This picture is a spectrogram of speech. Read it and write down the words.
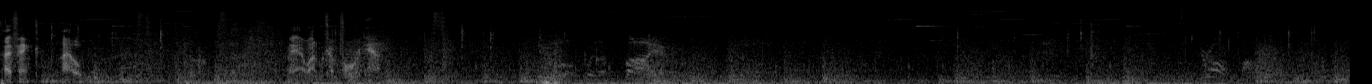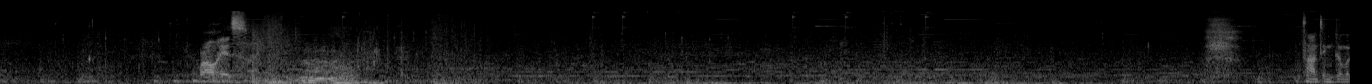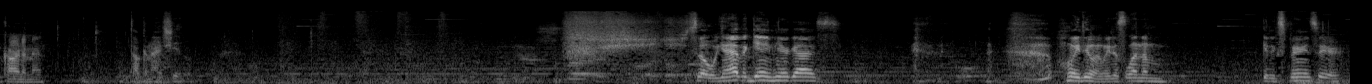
I think. I hope. Yeah, let him come forward, yeah. We're. Taunting Kumbhakarna, man. Talking that shit. So we can have a game here, guys. what are we doing? We just letting them get experience here.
